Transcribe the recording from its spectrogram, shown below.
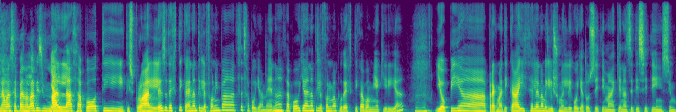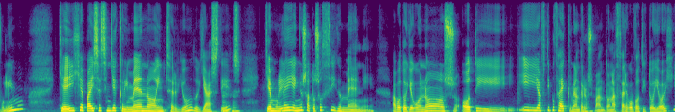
να μας επαναλάβεις μια. Αλλά θα πω ότι τις προάλλες δέχτηκα ένα τηλεφώνημα. Δεν θα πω για μένα. Θα πω για ένα τηλεφώνημα που δέχτηκα από μια κυρια η οποία πραγματικά ήθελε να μιλήσουμε λίγο για το ζήτημα και να ζητήσει τη συμβουλή μου. Και είχε πάει σε συγκεκριμένο interview δουλειάς της και μου λέει: Ένιωσα τόσο θυγμένη από το γεγονός ότι οι αυτοί που θα έκριναν τέλος πάντων αν θα εργοδοτεί το ή όχι,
